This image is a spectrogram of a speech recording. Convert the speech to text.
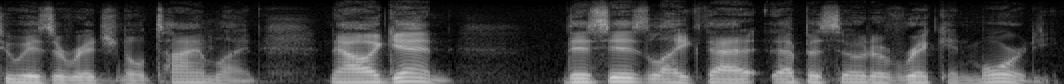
to his original timeline. Now, again, this is like that episode of Rick and Morty.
